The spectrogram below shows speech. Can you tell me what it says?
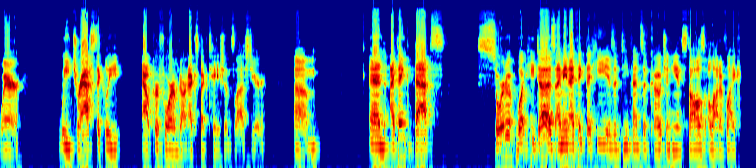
where we drastically outperformed our expectations last year. Um, and I think that's sort of what he does. I mean, I think that he is a defensive coach and he installs a lot of like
